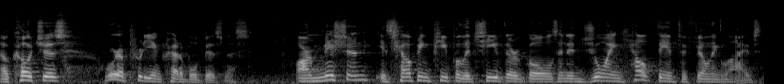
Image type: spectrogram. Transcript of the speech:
Now, coaches, we're a pretty incredible business. Our mission is helping people achieve their goals and enjoying healthy and fulfilling lives.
